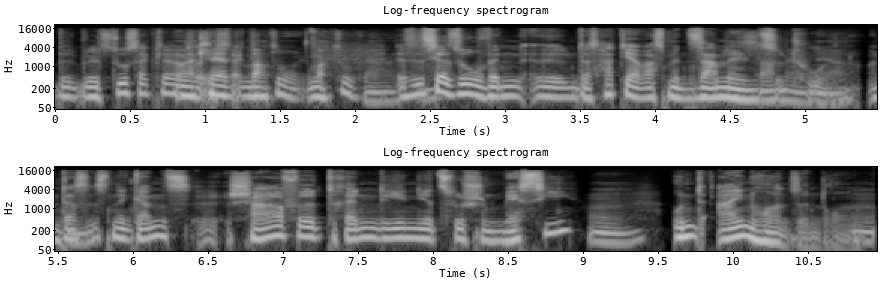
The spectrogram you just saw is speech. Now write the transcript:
willst du es erklären? Erklär, erklären? mach du, mach du gerne. Es ist ja so, wenn äh, das hat ja was mit Sammeln, Sammeln, zu tun. ja. Und das Mhm. ist eine ganz äh, scharfe Trennlinie zwischen Messi Mhm. Und Einhorn-Syndrom. Mhm.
